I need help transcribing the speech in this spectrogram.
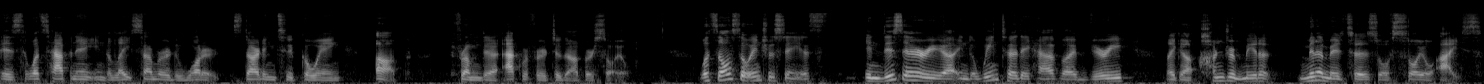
is what's happening in the late summer, the water starting to going up from the aquifer to the upper soil. What's also interesting is in this area, in the winter, they have a very, like a 100 meter, millimeters of soil ice.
